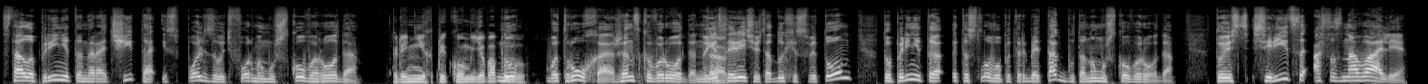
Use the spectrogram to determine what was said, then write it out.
стало принято нарочито использовать формы мужского рода. При них, при ком? Я поплыл. Ну, вот руха женского рода. Но Так. если речь идет о Духе Святом, то принято это слово употреблять так, будто оно мужского рода. То есть сирийцы осознавали,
